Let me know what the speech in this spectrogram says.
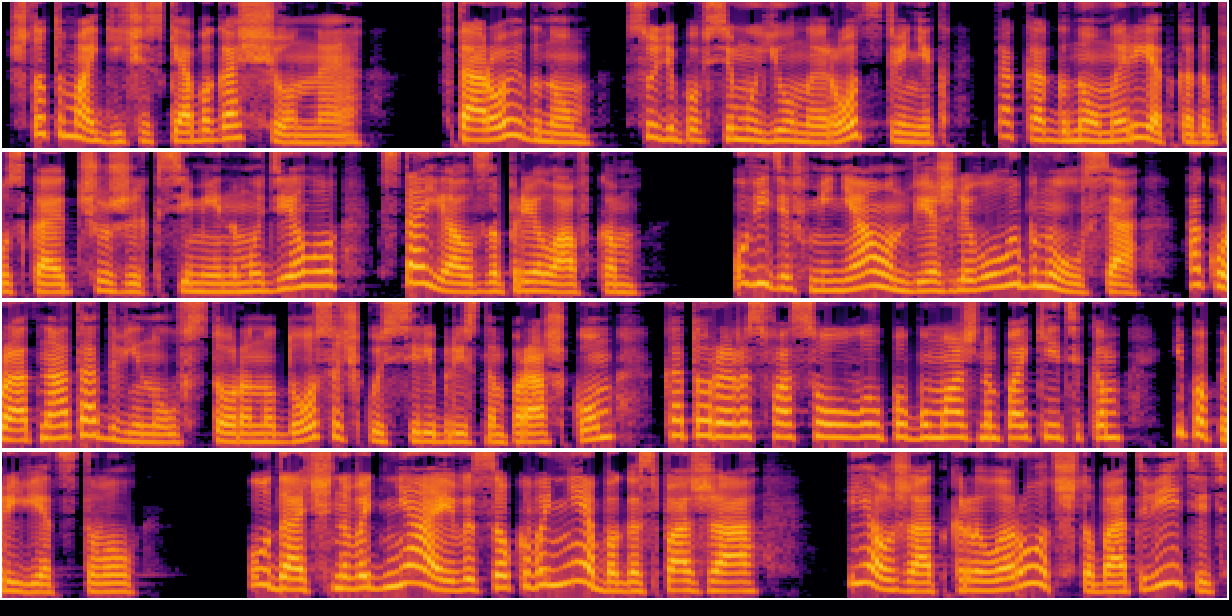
что-то магически обогащенное. Второй гном, судя по всему, юный родственник, так как гномы редко допускают чужих к семейному делу, стоял за прилавком. Увидев меня, он вежливо улыбнулся, аккуратно отодвинул в сторону досочку с серебристым порошком, который расфасовывал по бумажным пакетикам, и поприветствовал. «Удачного дня и высокого неба, госпожа!» Я уже открыла рот, чтобы ответить,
